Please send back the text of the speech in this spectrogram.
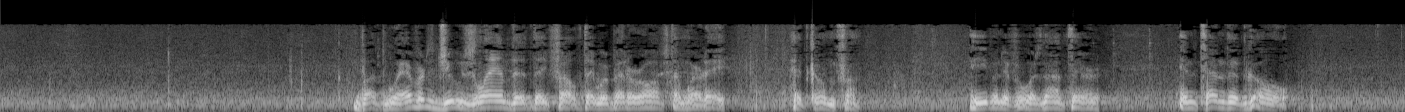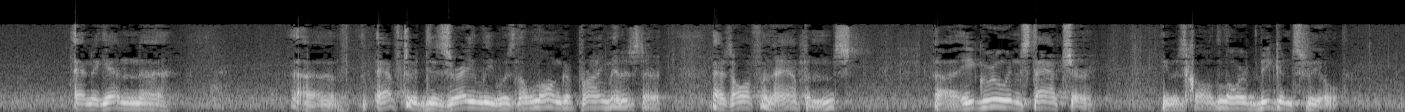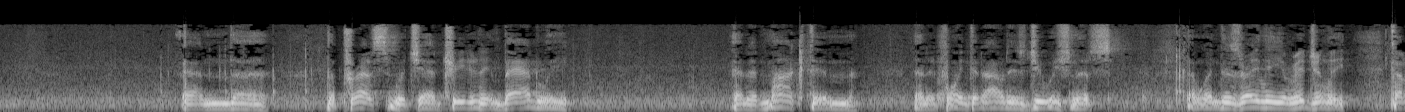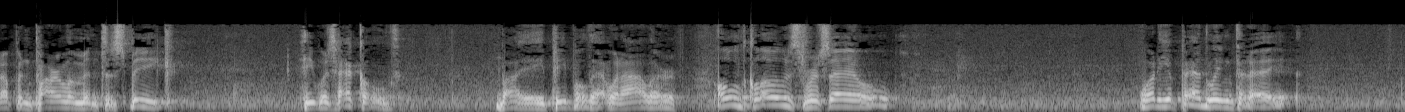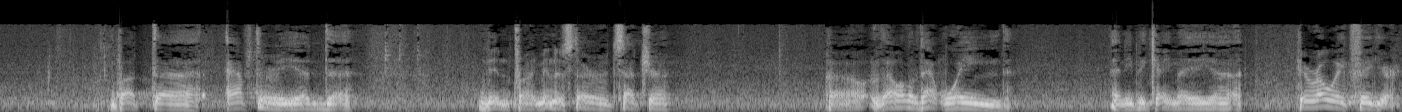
But wherever the Jews landed, they felt they were better off than where they had come from, even if it was not their intended goal. And again, uh, uh, after Disraeli was no longer prime minister, as often happens, uh, he grew in stature. He was called Lord Beaconsfield. And uh, the press, which had treated him badly and had mocked him and had pointed out his Jewishness. And when Disraeli originally got up in Parliament to speak, he was heckled by people that would holler, old clothes for sale. What are you peddling today? But uh, after he had uh, been prime minister, etc., uh, all of that waned, and he became a uh, heroic figure.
